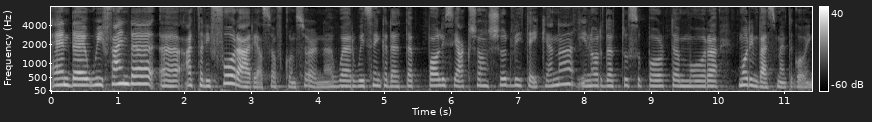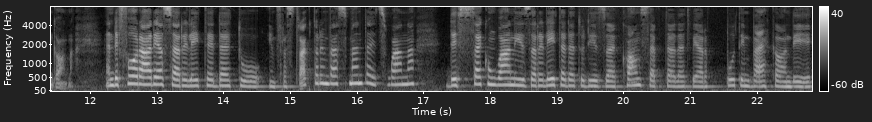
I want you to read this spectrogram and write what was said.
And uh, we find uh, uh, actually four areas of concern uh, where we think that uh, policy action should be taken uh, in order to support more, more investment going on. And the four areas are related to infrastructure investment, it's one. The second one is related to this concept that we are putting back on the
